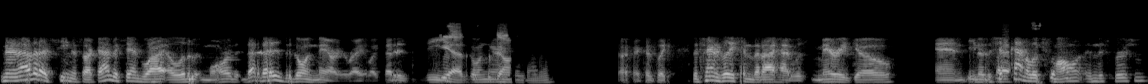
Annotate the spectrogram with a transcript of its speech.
you know, now that I've seen this arc, I understand why a little bit more. That that is the Going Merry, right? Like that is the Yeah, Going the Merry. Going Okay, because like the translation that I had was Merry Go, and you know the ship kind of looks small in this version.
